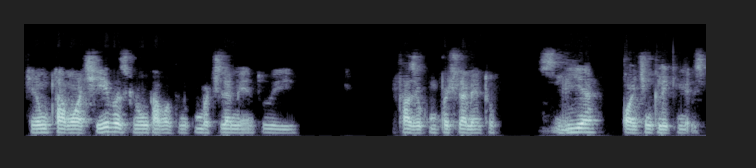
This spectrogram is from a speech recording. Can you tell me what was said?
que não estavam ativas, que não estavam tendo compartilhamento e fazer o compartilhamento Sim. via point and click mesmo.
